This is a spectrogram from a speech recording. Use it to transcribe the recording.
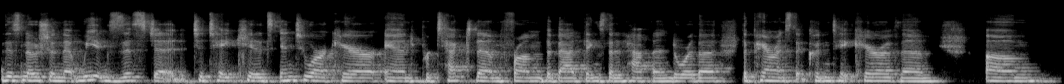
this notion that we existed to take kids into our care and protect them from the bad things that had happened or the the parents that couldn't take care of them um,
